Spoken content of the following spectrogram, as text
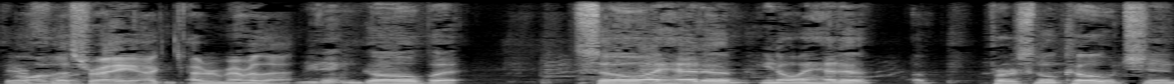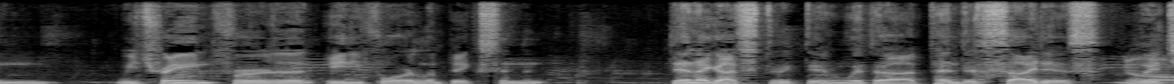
therefore Oh, that's right. I, I remember that. we didn't go. But so I had a, you know, I had a, a personal coach, and we trained for the '84 Olympics, and then, I got stricken with uh, appendicitis, which.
